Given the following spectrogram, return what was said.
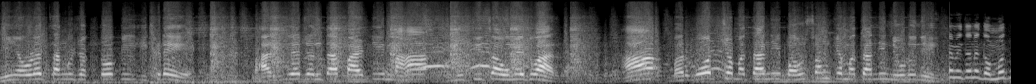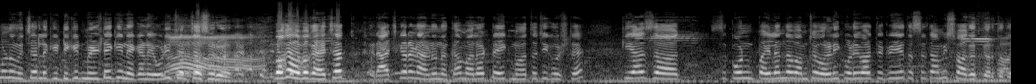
मी एवढंच सांगू शकतो की इकडे भारतीय जनता पार्टी महायुतीचा उमेदवार हा भरगोच्च मतांनी बहुसंख्य मतांनी निवडून येईल. मी त्यांना गंमत म्हणून विचारलं की तिकीट मिळते की नाही कारण एवढी चर्चा सुरू आहे. बघा बघा ह्याच्यात राजकारण आणू नका. मला वाटतं एक महत्त्वाची गोष्ट आहे की आज कोण पहिल्यांदा आमच्या वरळी कोळीवार तिकडे येत असेल तर आम्ही स्वागत करतो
